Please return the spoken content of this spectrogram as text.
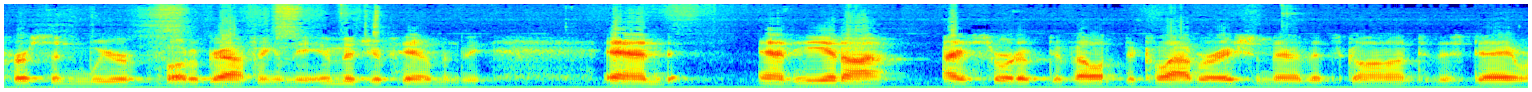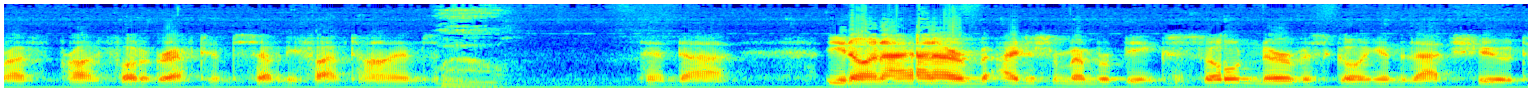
person we were photographing and the image of him and the and and he and I I sort of developed a collaboration there that's gone on to this day where I've probably photographed him 75 times. Wow. And uh you know, and I and I, I just remember being so nervous going into that shoot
